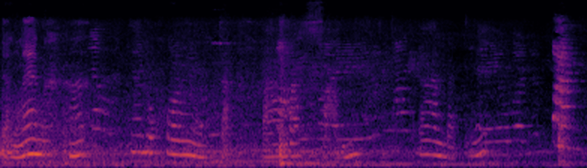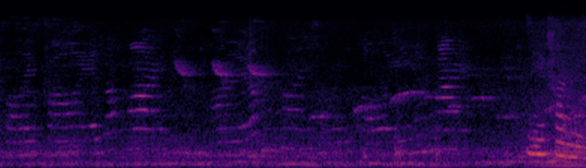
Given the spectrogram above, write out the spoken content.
อย่างแรกนะคะให้ทุกคนจับปลามาใส่ด้านแบบนี้ นี่ค่ะหนึ่ง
